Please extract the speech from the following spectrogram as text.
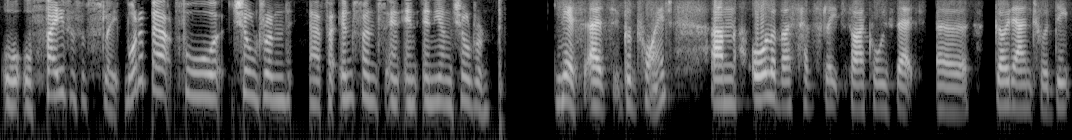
or, or phases of sleep. What about for children, uh, for infants and, and, and young children? Yes, that's a good point. Um, all of us have sleep cycles that uh, go down to a deep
